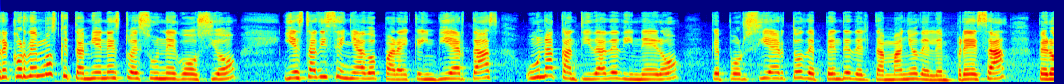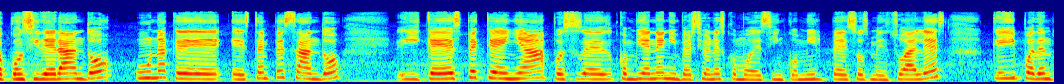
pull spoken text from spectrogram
Recordemos que también esto es un negocio y está diseñado para que inviertas una cantidad de dinero que por cierto depende del tamaño de la empresa, pero considerando una que está empezando y que es pequeña, pues eh, convienen inversiones como de 5 mil pesos mensuales que pueden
